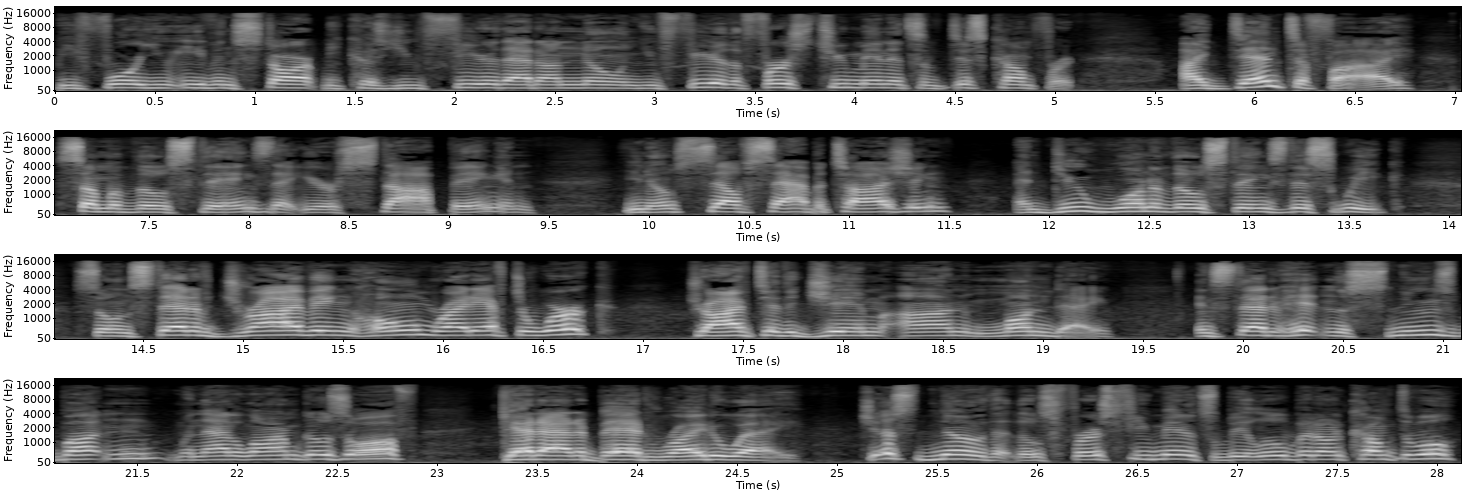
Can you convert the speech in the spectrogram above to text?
before you even start because you fear that unknown? You fear the first two minutes of discomfort. Identify some of those things that you're stopping and, you know, self sabotaging and do one of those things this week. So instead of driving home right after work, drive to the gym on Monday. Instead of hitting the snooze button when that alarm goes off, get out of bed right away. Just know that those first few minutes will be a little bit uncomfortable,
